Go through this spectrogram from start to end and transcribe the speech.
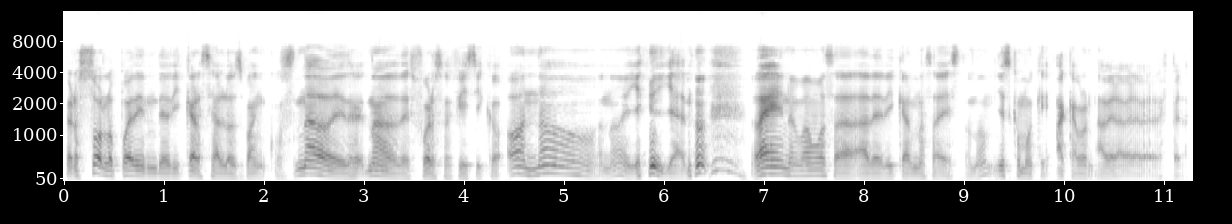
pero solo pueden dedicarse a los bancos, nada de, nada de esfuerzo físico. Oh, no, no, ya, ¿no? Bueno, vamos a, dedicarnos a esto, ¿no? Y es como que, ah, cabrón, a ver, a ver, a ver, espera.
